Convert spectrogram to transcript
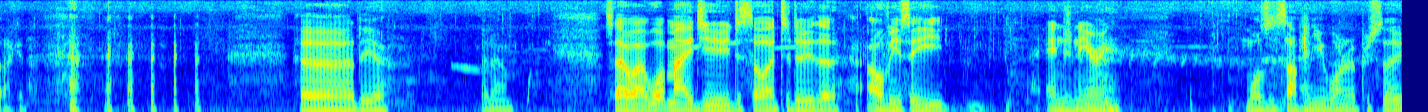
Fucking. oh dear. But um. So uh, what made you decide to do the obviously engineering wasn't something you wanted to pursue?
